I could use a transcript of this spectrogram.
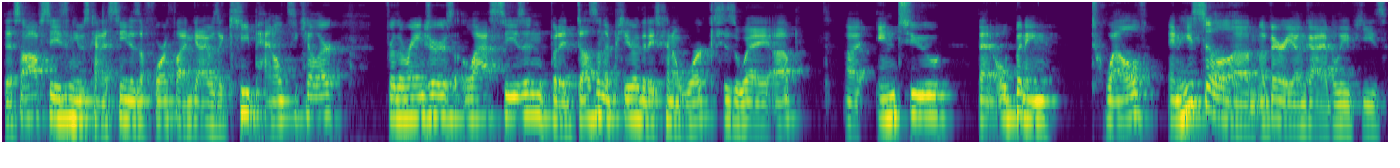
this offseason. He was kind of seen as a fourth line guy, he was a key penalty killer for the Rangers last season, but it doesn't appear that he's kind of worked his way up uh, into that opening 12. And he's still um, a very young guy. I believe he's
